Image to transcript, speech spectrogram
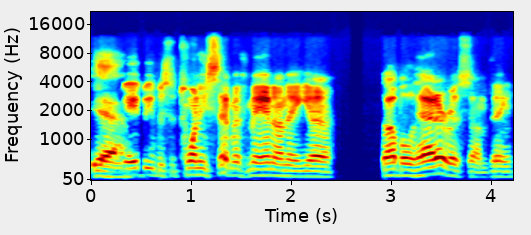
Yeah. Maybe he was the 27th man on a uh, double header or something.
